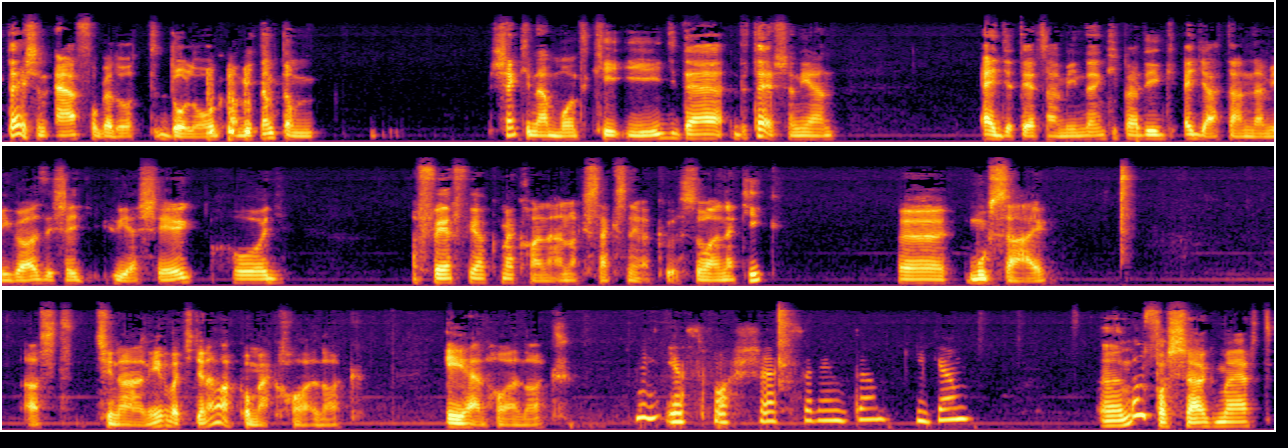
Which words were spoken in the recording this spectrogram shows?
teljesen elfogadott dolog, amit nem tudom, senki nem mond ki így, de, de teljesen ilyen egyetért mindenki, pedig egyáltalán nem igaz, és egy hülyeség, hogy a férfiak meghalnának szex nélkül. Szóval nekik ö, muszáj azt csinálni, vagy ha nem, akkor meghalnak. Éhen halnak. ez fasság szerintem. Igen. Nem fasság, mert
